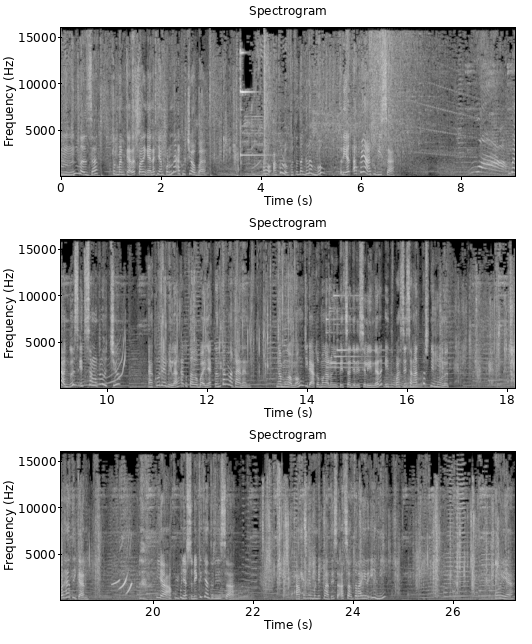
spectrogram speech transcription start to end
Hmm, lezat. Permen karet paling enak yang pernah aku coba. Oh, aku lupa tentang gelembung. Lihat apa yang aku bisa. Bagus, itu sangat lucu. Aku udah bilang aku tahu banyak tentang makanan. Ngomong-ngomong, jika aku mengalungi pizza jadi silinder, itu pasti sangat pas di mulut. Perhatikan. Ya, aku punya sedikit yang tersisa. Aku ingin menikmati saat-saat terakhir ini. Oh ya,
